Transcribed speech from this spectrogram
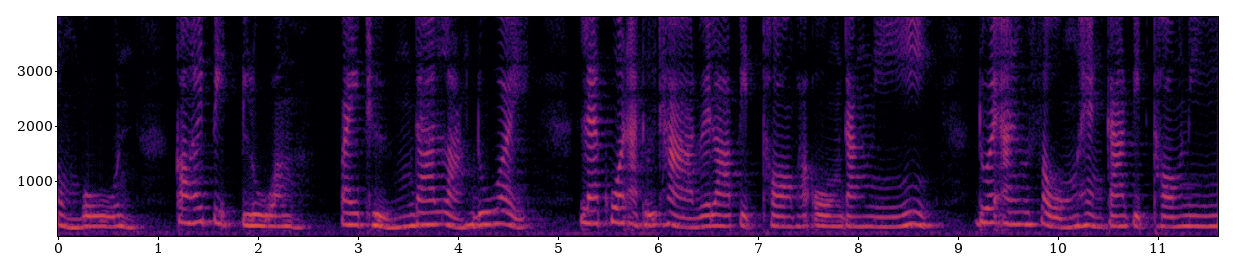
สมบูรณ์ ก็ให้ปิดรวมไปถึงด้านหลังด้วย และควรอธิษฐานเวลาปิดทองพระองค์ดังนี้ด้วยอานุสงส์แห่งการปิดทองนี้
